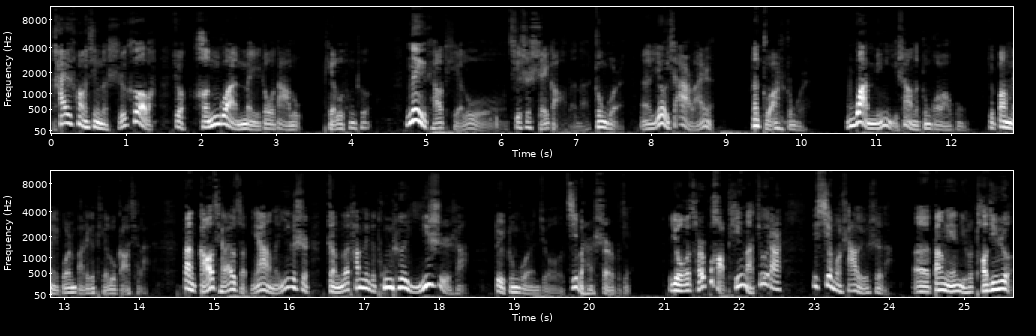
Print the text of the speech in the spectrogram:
开创性的时刻吧，就横贯美洲大陆铁路通车。那条铁路其实谁搞的呢？中国人，呃，也有一些爱尔兰人，那主要是中国人，万名以上的中国劳工就帮美国人把这个铁路搞起来。但搞起来又怎么样呢？一个是整个他们那个通车仪式上，对中国人就基本上视而不见。有个词儿不好听啊，就有点卸磨杀驴似的。呃，当年你说淘金热。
